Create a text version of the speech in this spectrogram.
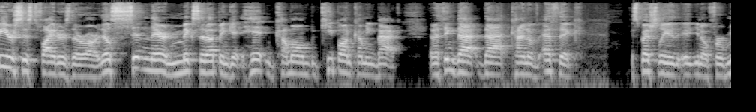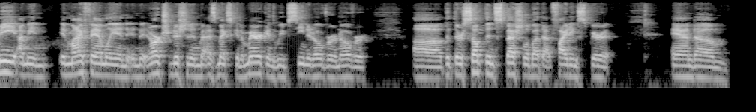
fiercest fighters there are. They'll sit in there and mix it up and get hit and come on, keep on coming back. And I think that that kind of ethic, especially you know, for me, I mean, in my family and in, our tradition as Mexican Americans, we've seen it over and over uh, that there's something special about that fighting spirit. And um,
